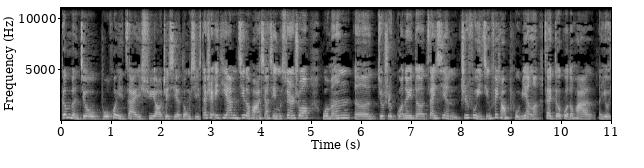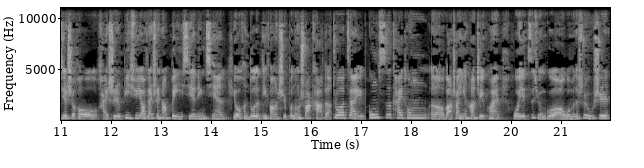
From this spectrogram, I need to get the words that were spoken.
根本就不会再需要这些东西。但是 ATM 机的话，相信虽然说我们呃就是国内的在线支付已经非常普遍了，在德国的话，有些时候还是必须要在身上备一些零钱，有很多的地方是不能刷卡的。说在公司开通呃网上银行这一块，我也咨询过我们的税务师，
